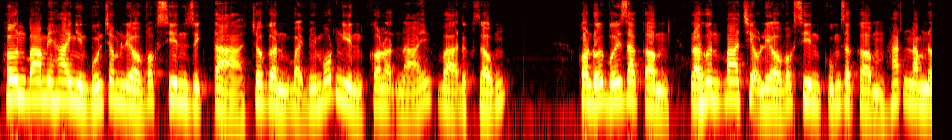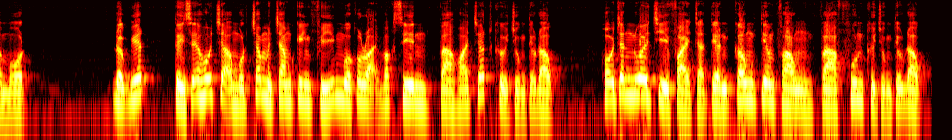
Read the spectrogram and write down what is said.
Hơn 32.400 liều vaccine dịch tả cho gần 71.000 con lợn nái và đực giống. Còn đối với gia cầm là hơn 3 triệu liều vaccine cúm gia cầm H5N1. Được biết, tỉnh sẽ hỗ trợ 100% kinh phí mua các loại vaccine và hóa chất khử trùng tiêu độc. Hộ chăn nuôi chỉ phải trả tiền công tiêm phòng và phun khử trùng tiêu độc.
